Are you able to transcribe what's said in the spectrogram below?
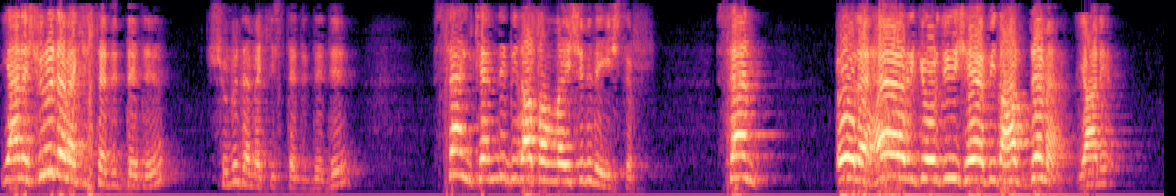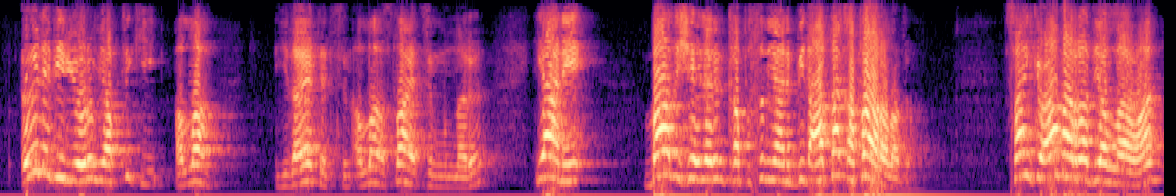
Yani şunu demek istedi dedi. Şunu demek istedi dedi. Sen kendi bid'at anlayışını değiştir. Sen öyle her gördüğün şeye bid'at deme. Yani öyle bir yorum yaptı ki Allah hidayet etsin, Allah ıslah etsin bunları. Yani bazı şeylerin kapısını yani bid'ata kapı araladı. Sanki Ömer radıyallahu an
